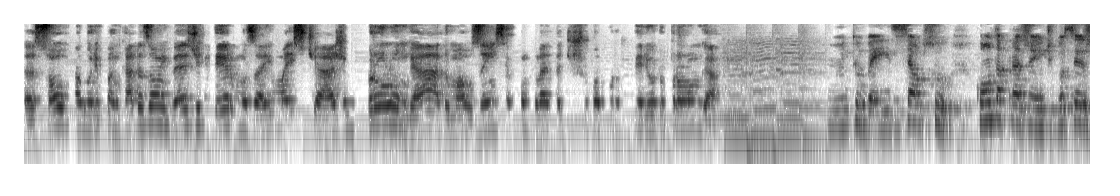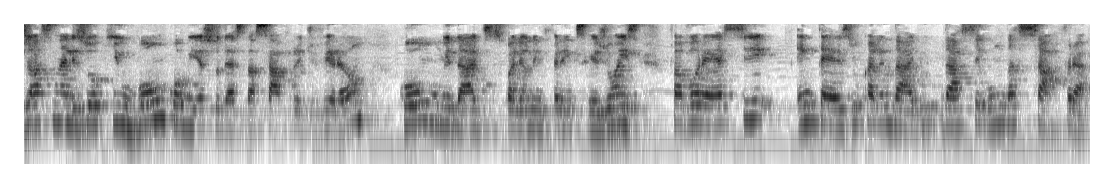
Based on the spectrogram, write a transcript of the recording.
uh, sol, calor e pancadas, ao invés de termos aí uma estiagem prolongada, uma ausência completa de chuva por um período prolongado. Muito bem. Celso, conta pra gente, você já sinalizou que o bom começo desta safra de verão com umidade se espalhando em diferentes regiões, favorece, em tese, o calendário da segunda safra.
